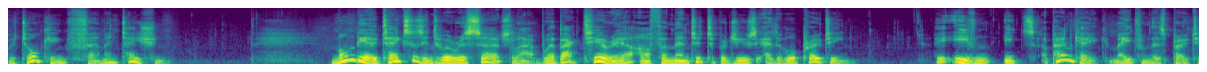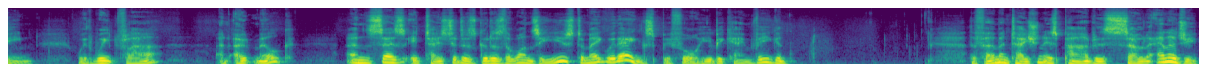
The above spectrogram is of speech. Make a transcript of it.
We're talking fermentation. Monbiot takes us into a research lab where bacteria are fermented to produce edible protein. He even eats a pancake made from this protein with wheat flour and oat milk, and says it tasted as good as the ones he used to make with eggs before he became vegan. The fermentation is powered with solar energy,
